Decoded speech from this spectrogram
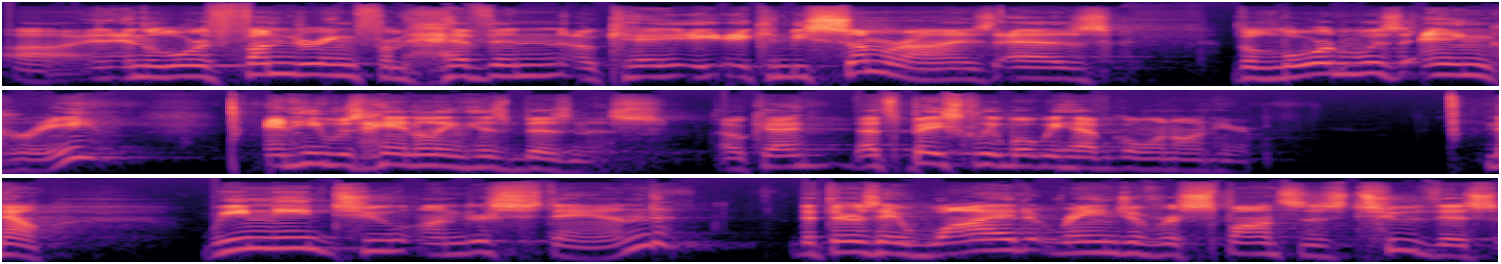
uh, and, and, the Lord thundering from heaven, okay, it, it can be summarized as the Lord was angry and he was handling his business, okay? That's basically what we have going on here. Now, we need to understand that there's a wide range of responses to this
